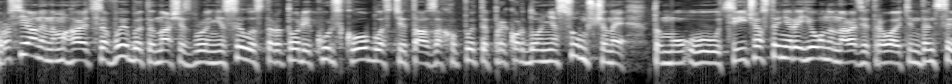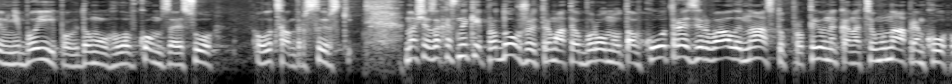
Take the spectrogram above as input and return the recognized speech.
Росіяни намагаються вибити наші збройні сили з території Курської області та захопити прикордоння Сумщини. Тому у цій частині регіону наразі тривають інтенсивні бої. Повідомив головком ЗСУ. Олександр Сирський. Наші захисники продовжують тримати оборону та вкотре зірвали наступ противника на цьому напрямку.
